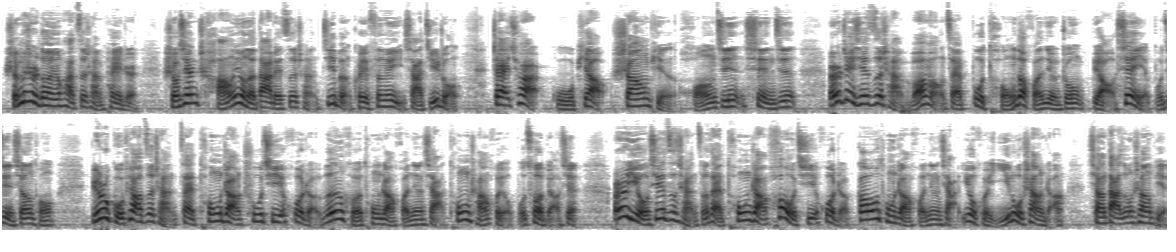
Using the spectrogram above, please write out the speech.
什么是多元化资产配置？首先，常用的大类资产。基本可以分为以下几种：债券、股票、商品、黄金、现金。而这些资产往往在不同的环境中表现也不尽相同。比如股票资产在通胀初期或者温和通胀环境下，通常会有不错表现；而有些资产则在通胀后期或者高通胀环境下又会一路上涨，像大宗商品。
